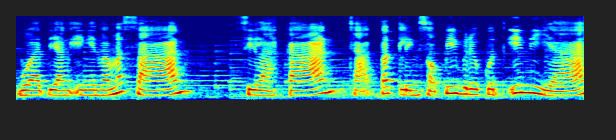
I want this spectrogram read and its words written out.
Buat yang ingin memesan, silahkan catat link Shopee berikut ini ya.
